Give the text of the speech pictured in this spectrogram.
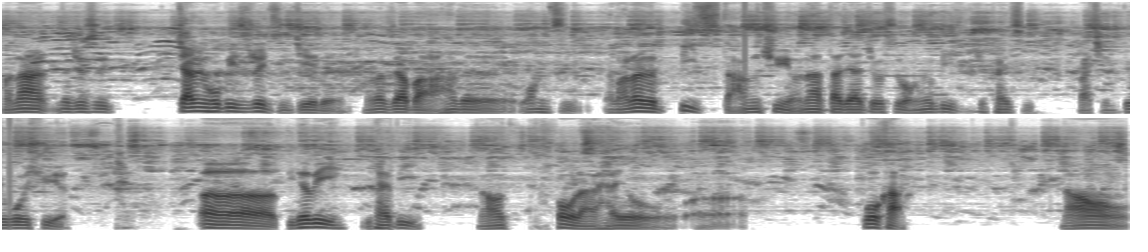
好，那那就是加密货币是最直接的。那只要把他的网址，把那个币址打上去，那大家就是往那个币就开始把钱丢过去了。呃，比特币、以太币。然后后来还有呃波卡，然后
